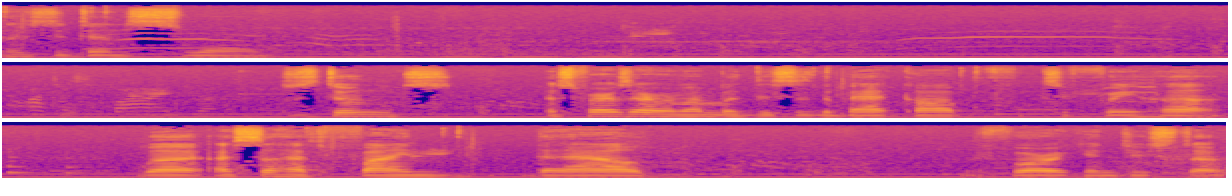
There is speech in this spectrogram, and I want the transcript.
Let's do then Swarm. Just don't. As far as I remember, this is the backup to free her, but I still have to find that out before I can do stuff.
